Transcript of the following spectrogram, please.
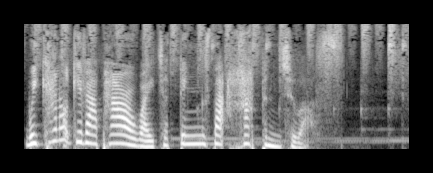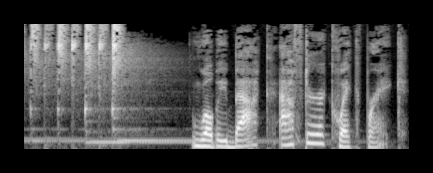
we cannot give our power away to things that happen to us. We'll be back after a quick break.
